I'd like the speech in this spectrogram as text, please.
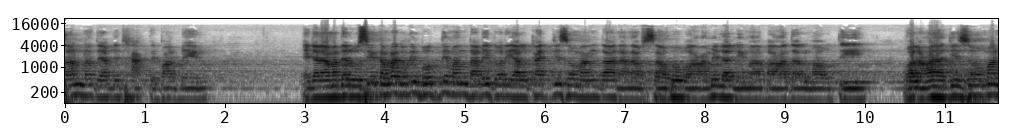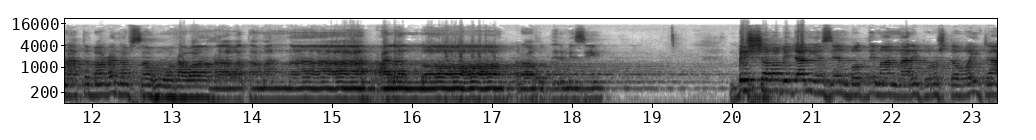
জান্নাতে আপনি থাকতে পারবেন এখানে আমাদের উচিত আমরা যদি বুদ্ধিমান দাবি করি, আল দানা নাফসাহু ওয়া আমিলা লিমা বাদাল মাউতি, ওয়াল মান নাফসাহু তামান্না আলাল্লাহ। তিরমিজি। বিশ্বনবী জানিয়েছেন, বুদ্ধিমান নারী পুরুষ তো ওইটা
